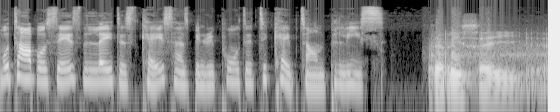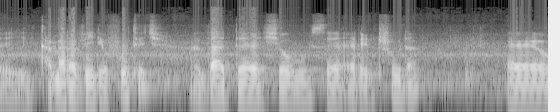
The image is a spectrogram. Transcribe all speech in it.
Mothapo says the latest case has been reported to Cape Town Police. There is a, a camera video footage that uh, shows uh, an intruder uh,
